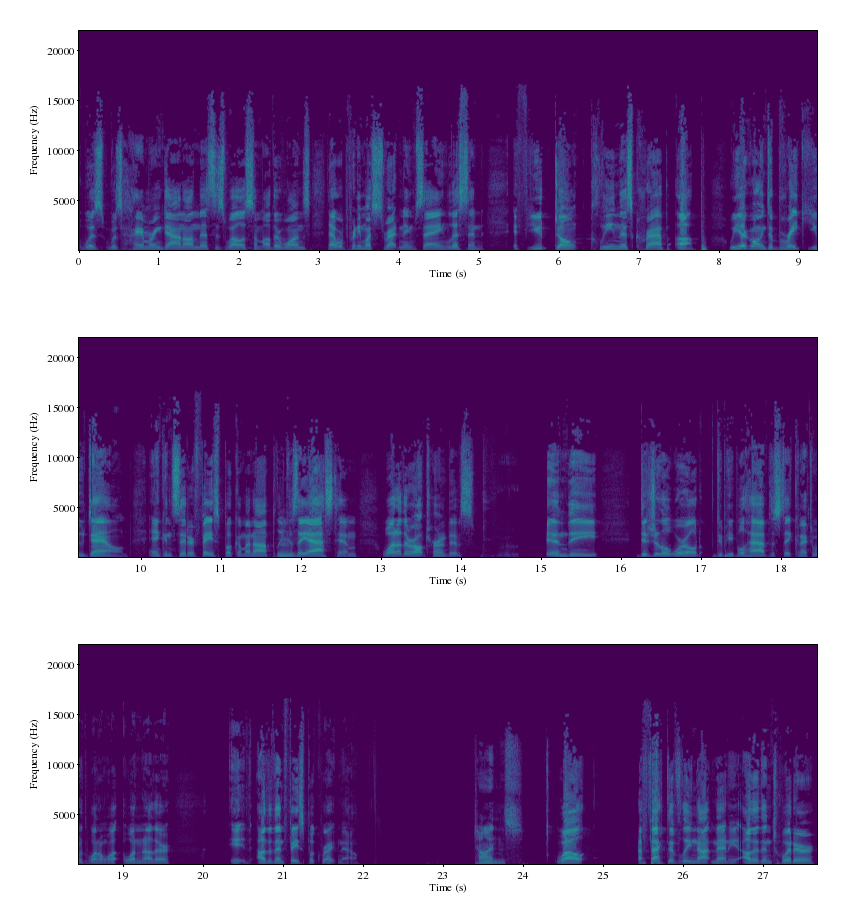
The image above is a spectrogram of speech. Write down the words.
was was hammering down on this as well as some other ones that were pretty much threatening, saying, "Listen, if you don't clean this crap up, we are going to break you down and consider Facebook a monopoly." Hmm. Because they asked him, "What other alternatives in the digital world do people have to stay connected with one one another?" other than Facebook right now? Tons. Well, effectively, not many, other than Twitter.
